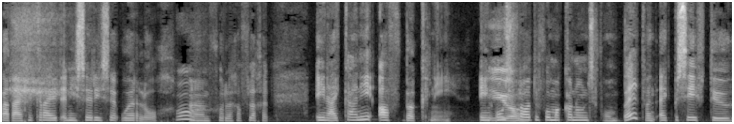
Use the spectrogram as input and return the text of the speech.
wat hy gekry het in die Syriese oorlog ehm um, voor hulle gevlug het en hy kan nie afbuk nie. En ons Ja. vra toe vir hom, "Maar kan ons vir hom bid?" want ek besef toe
